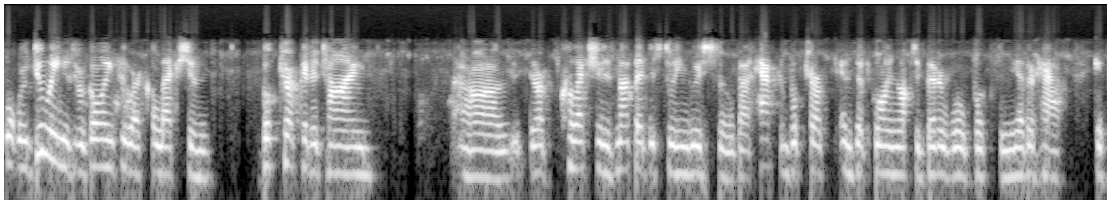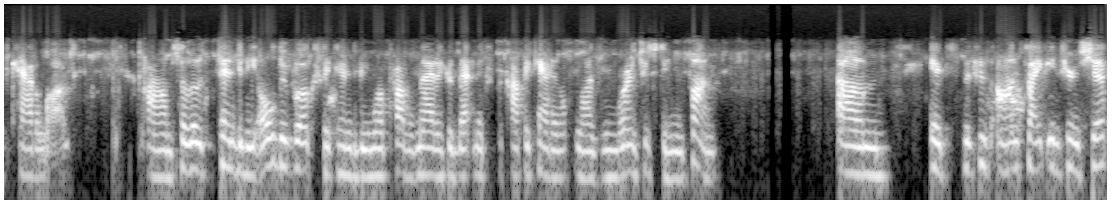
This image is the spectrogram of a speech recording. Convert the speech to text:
what we're doing is we're going through our collection, book truck at a time. Uh, our collection is not that distinguished, so about half the book truck ends up going off to Better World Books and the other half gets cataloged. Um, so those tend to be older books. They tend to be more problematic, and that makes the copy cataloging more interesting and fun. Um, it's this is on-site internship,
